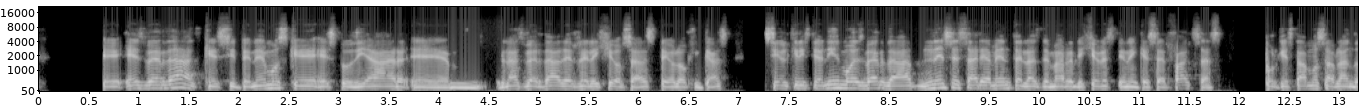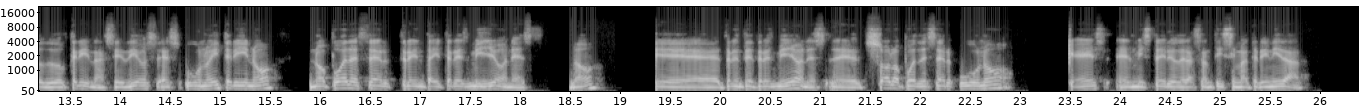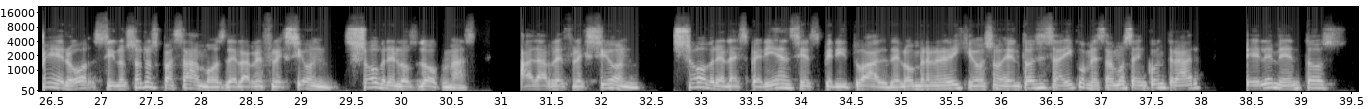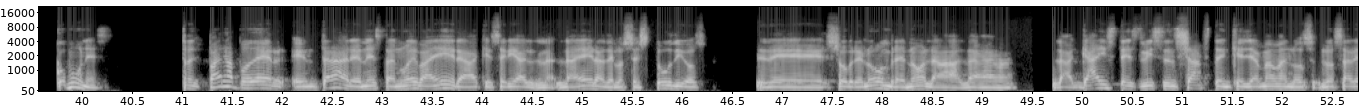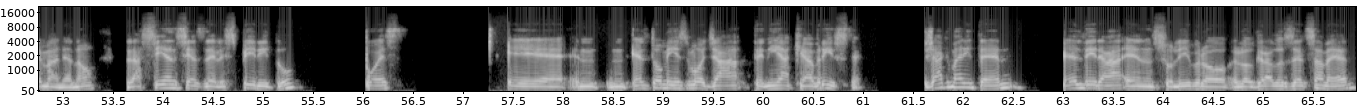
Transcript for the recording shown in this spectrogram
es verdad que si tenemos que estudiar em, las verdades religiosas, teológicas, si el cristianismo es verdad, necesariamente las demás religiones tienen que ser falsas, porque estamos hablando de doctrina. Si Dios es uno y trino, no puede ser 33 millones, ¿no? 33 eh, millones, eh, solo puede ser uno, que es el misterio de la Santísima Trinidad. Pero si nosotros pasamos de la reflexión sobre los dogmas a la reflexión sobre la experiencia espiritual del hombre religioso, entonces ahí comenzamos a encontrar elementos comunes. Entonces, para poder entrar en esta nueva era, que sería la, era de los estudios sobre el hombre, ¿no? La, la, la Geisteswissenschaften que llamaban los, los alemanes, ¿no? Las ciencias del espíritu, pues eh, el tomismo ya tenía que abrirse. Jacques Maritain, él dirá en su libro Los grados del saber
